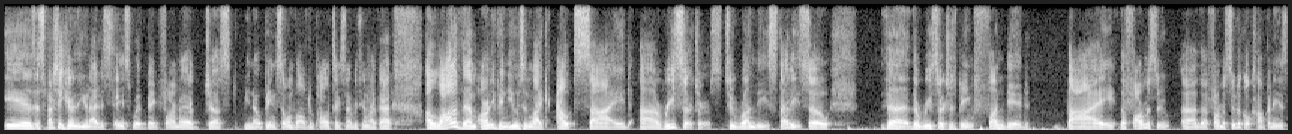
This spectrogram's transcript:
is especially here in the United States with big pharma just you know being so involved in politics and everything like that. A lot of them aren't even using like outside uh, researchers to run these studies. So the the research is being funded by the pharmaceutical uh, the pharmaceutical companies.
